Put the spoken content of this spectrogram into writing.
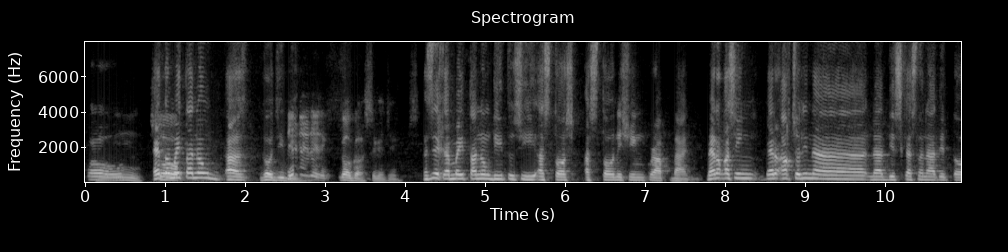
Oo. Mm. Eto So- may tanong, ah, go GB. Hindi, hindi, hindi. Go, go. Sige, James. Kasi ka- may tanong dito si Astos, Astonishing Crop Band. Meron kasing, pero actually na na-discuss na natin to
